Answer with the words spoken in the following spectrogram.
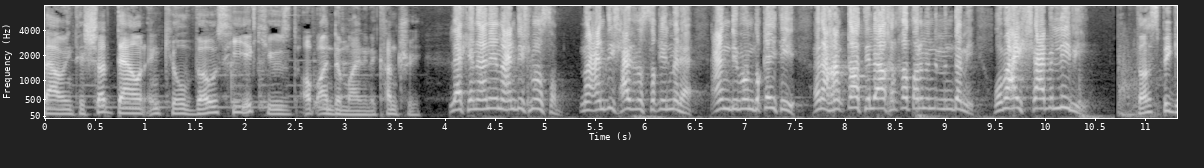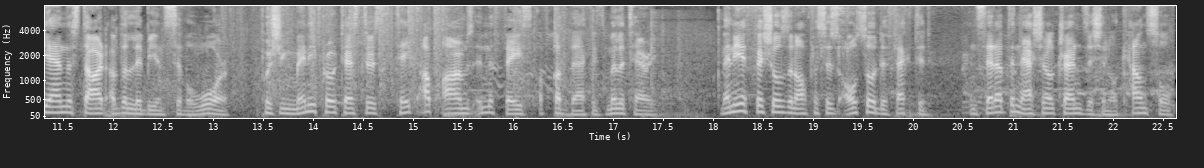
vowing to shut down and kill those he accused of undermining the country. لكن انا ما عنديش منصب ما عنديش حاجه استقيل منها عندي بندقيتي انا هنقاتل لاخر قطر من, من دمي ومعي الشعب الليبي Thus began the start of the Libyan civil war, pushing many protesters to take up arms in the face of Gaddafi's military. Many officials and officers also defected and set up the National Transitional Council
